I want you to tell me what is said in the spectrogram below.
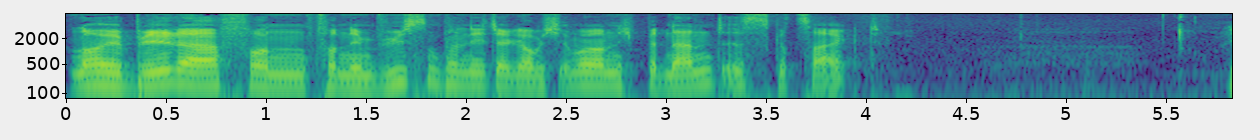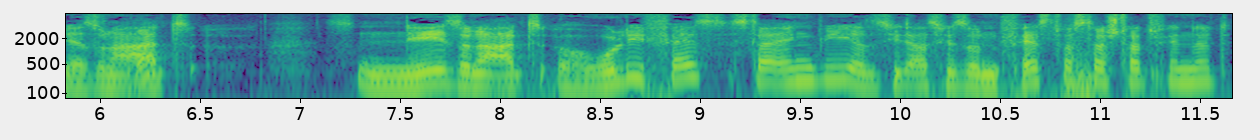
neue Bilder von, von dem Wüstenplanet, der glaube ich immer noch nicht benannt ist, gezeigt. Ja, so eine Art. Nee, so eine Art Holy-Fest ist da irgendwie. Also sieht aus wie so ein Fest, was da stattfindet.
